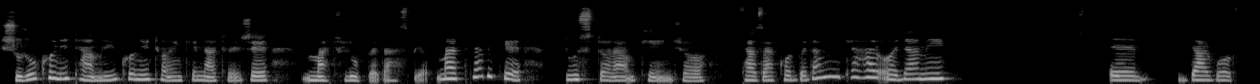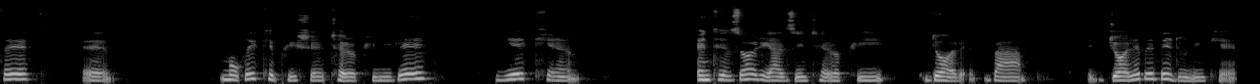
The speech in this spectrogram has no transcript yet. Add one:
شروع کنید تمرین کنید تا اینکه نتایج مطلوب به دست بیاد. مطلبی که دوست دارم که اینجا تذکر بدم اینه که هر آدمی در واقع موقعی که پیش تراپی میره یک انتظاری از این تراپی داره و جالبه بدونین که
